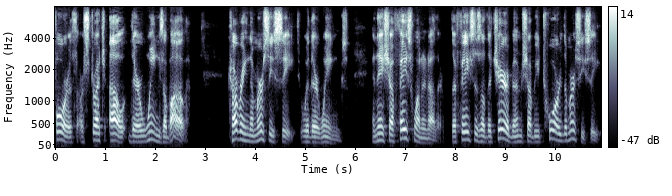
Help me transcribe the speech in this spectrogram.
forth or stretch out their wings above, covering the mercy seat with their wings. And they shall face one another. The faces of the cherubim shall be toward the mercy seat.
